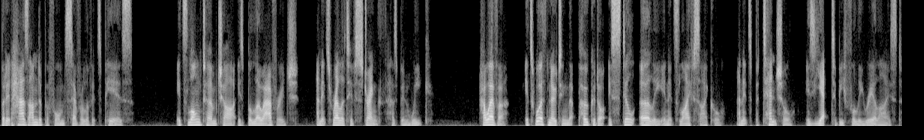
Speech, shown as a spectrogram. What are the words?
but it has underperformed several of its peers. Its long term chart is below average, and its relative strength has been weak. However, it's worth noting that Polkadot is still early in its life cycle and its potential is yet to be fully realized.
